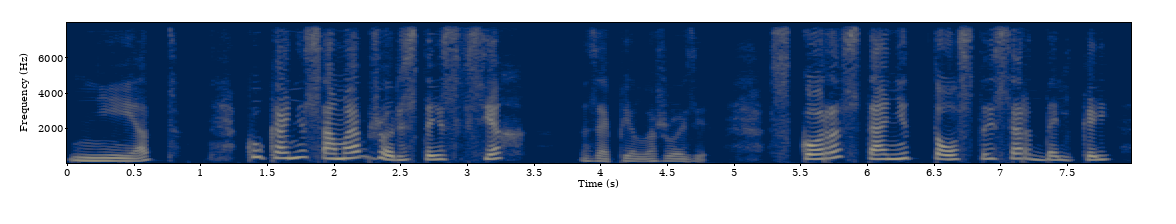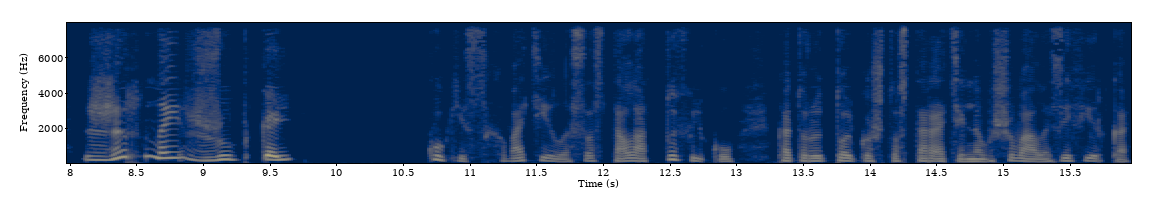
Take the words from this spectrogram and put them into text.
«Нет, Кука не самая обжористая из всех», — запела Жози. «Скоро станет толстой сарделькой, жирной, жуткой». Куки схватила со стола туфельку, которую только что старательно вышивала зефирка,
